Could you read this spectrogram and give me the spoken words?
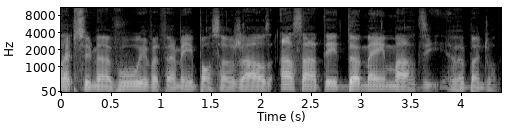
absolument vous et votre famille. Pour se en santé demain mardi. Euh, bonne journée.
